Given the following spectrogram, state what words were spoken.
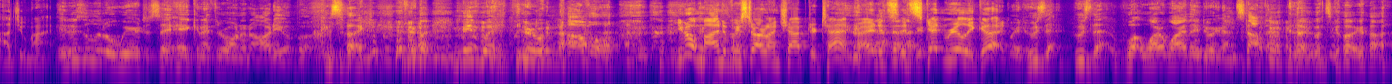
i'll do mine It is a little weird to say, "Hey, can I throw on an audiobook?" Because like, like midway through a novel. you don't mind if we start on chapter 10 right it's, it's getting really good Wait, who's that? Who's that? What? Why, why are they doing that? Stop that! Like, what's going on?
